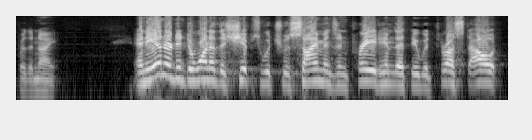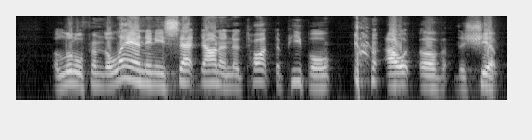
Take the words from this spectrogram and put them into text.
for the night. And he entered into one of the ships, which was Simon's, and prayed him that they would thrust out a little from the land. And he sat down and taught the people out of the ship.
